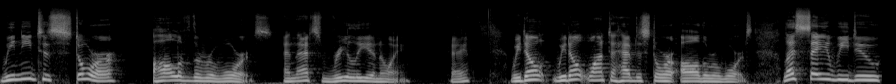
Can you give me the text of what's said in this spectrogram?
we need to store all of the rewards, and that's really annoying. Okay? We don't we don't want to have to store all the rewards. Let's say we do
